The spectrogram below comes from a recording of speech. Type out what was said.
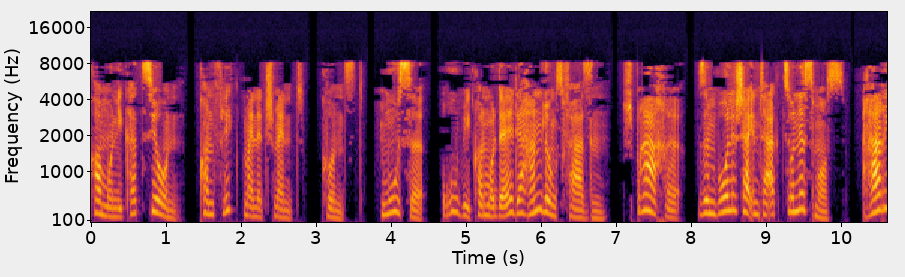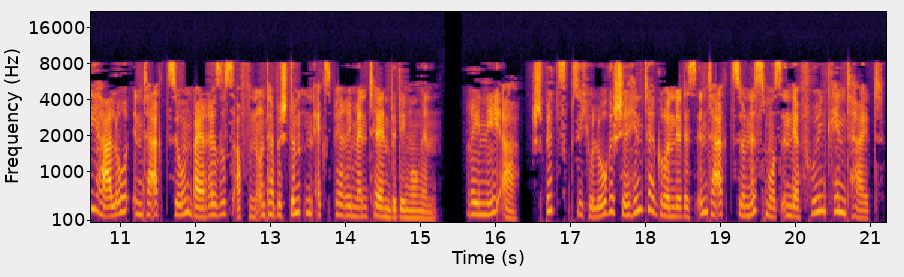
Kommunikation Konfliktmanagement, Kunst, Muße, Rubicon-Modell der Handlungsphasen, Sprache, symbolischer Interaktionismus, Hari-Halo-Interaktion bei Rhesusaffen unter bestimmten experimentellen Bedingungen. René A. Spitz Psychologische Hintergründe des Interaktionismus in der frühen Kindheit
